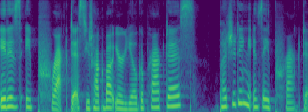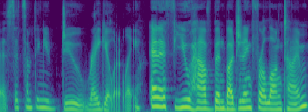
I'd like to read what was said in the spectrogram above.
It is a practice. You talk about your yoga practice. Budgeting is a practice, it's something you do regularly. And if you have been budgeting for a long time,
